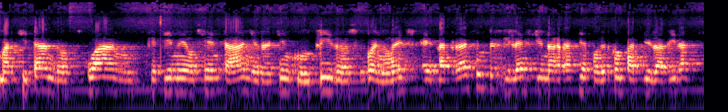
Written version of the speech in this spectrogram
marchitando. Juan, que tiene 80 años recién cumplidos. Bueno, es, eh, la verdad es un privilegio y una gracia poder compartir la vida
